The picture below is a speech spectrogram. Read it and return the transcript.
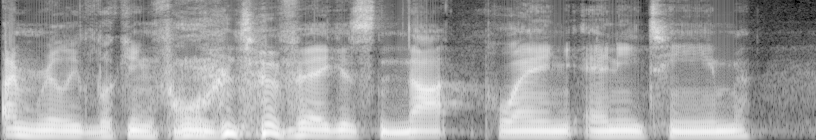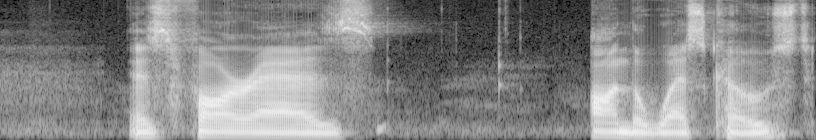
I'm really looking forward to Vegas not playing any team as far as on the West Coast.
